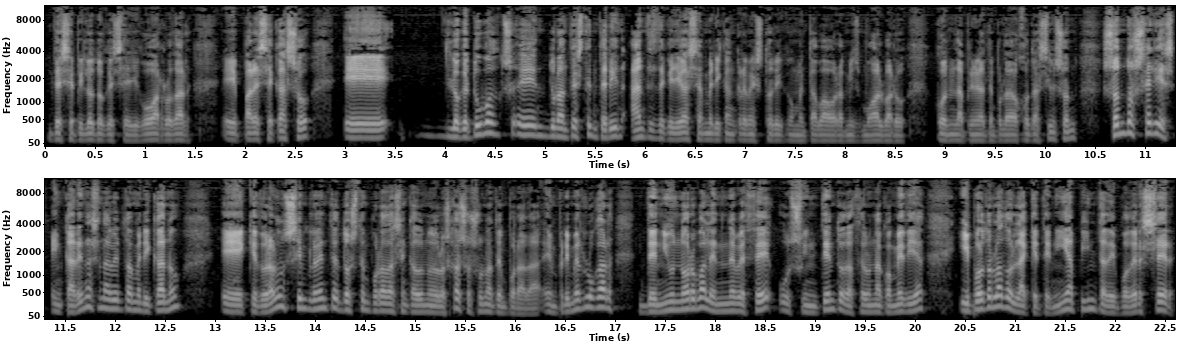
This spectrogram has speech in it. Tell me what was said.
de ese piloto que se llegó a rodar eh, para ese caso. Eh, lo que tuvo eh, durante este interín, antes de que llegase American Crime Story, que comentaba ahora mismo Álvaro con la primera temporada de J. Simpson, son dos series en cadenas en abierto americano eh, que duraron simplemente dos temporadas en cada uno de los casos, una temporada. En primer lugar, The New Normal en NBC, su intento de hacer una comedia, y por otro lado, la que tenía pinta de poder ser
